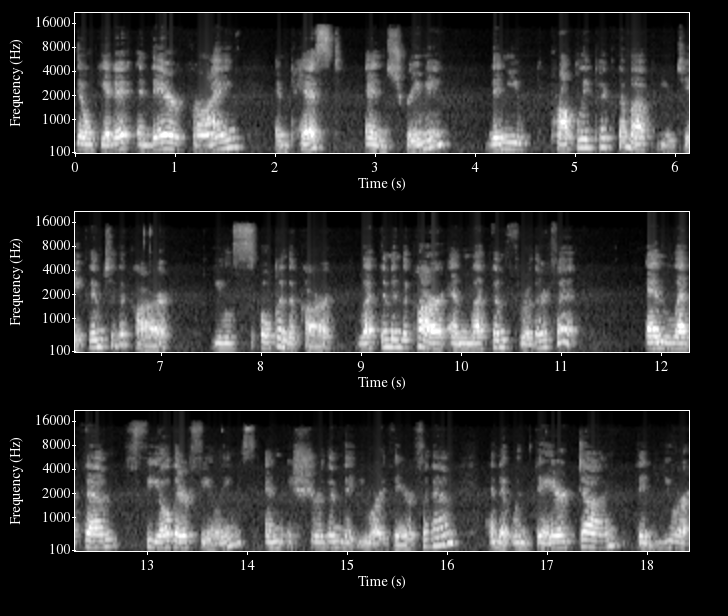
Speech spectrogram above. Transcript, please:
don't get it and they're crying and pissed and screaming, then you promptly pick them up, you take them to the car, you open the car, let them in the car, and let them throw their fit. And let them feel their feelings and assure them that you are there for them and that when they are done that you are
